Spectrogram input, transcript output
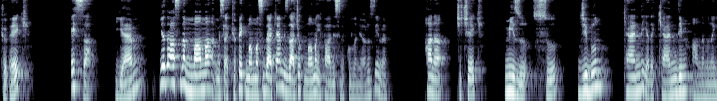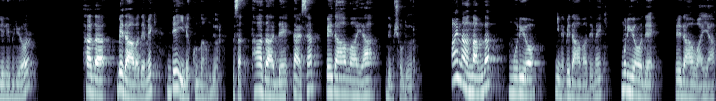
köpek, esa yem ya da aslında mama mesela köpek maması derken biz daha çok mama ifadesini kullanıyoruz değil mi? Hana çiçek, mizu su, cibun kendi ya da kendim anlamına gelebiliyor. Tada bedava demek de ile kullanılıyor. Mesela tada de dersem bedavaya demiş oluyorum. Aynı anlamda murio yine bedava demek. Murio de bedavaya.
